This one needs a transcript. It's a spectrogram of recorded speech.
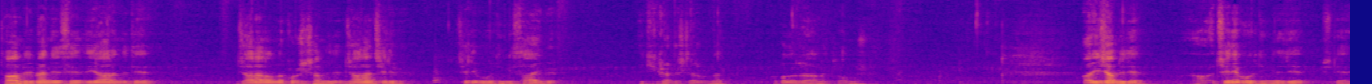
Tamam dedi ben de seni dedi, yarın dedi Canan Hanım'la konuşacağım dedi. Canan Çelebi. Çelebi Holding'in sahibi. İki kardeşler bunlar. Babaları rahmetli olmuş. Arayacağım dedi. Çelebi Holding dedi. İşte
